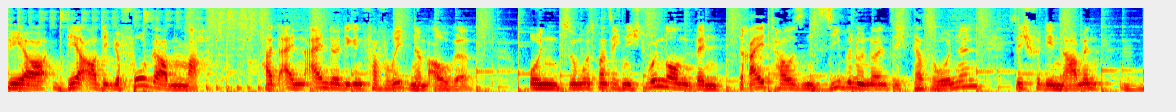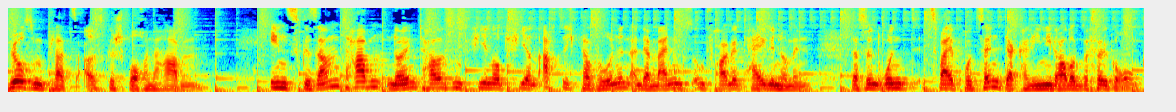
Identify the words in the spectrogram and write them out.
Wer derartige Vorgaben macht, hat einen eindeutigen Favoriten im Auge. Und so muss man sich nicht wundern, wenn 3097 Personen sich für den Namen Börsenplatz ausgesprochen haben. Insgesamt haben 9484 Personen an der Meinungsumfrage teilgenommen. Das sind rund 2% der Kaliningrader Bevölkerung.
